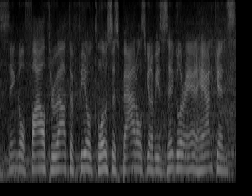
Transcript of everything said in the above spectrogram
Single file throughout the field. Closest battle is going to be Ziegler and Hankins.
